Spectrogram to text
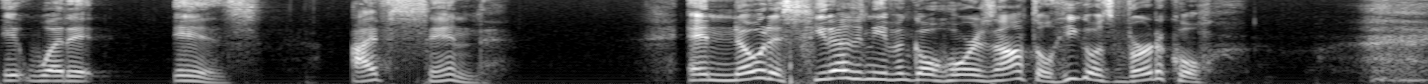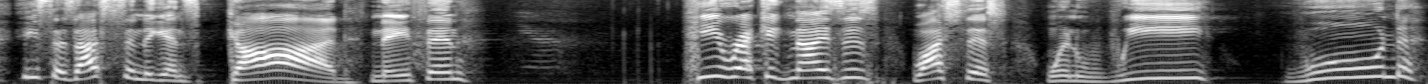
it what it is. I've sinned. And notice he doesn't even go horizontal, he goes vertical. He says, I've sinned against God, Nathan. Yeah. He recognizes, watch this, when we wound,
